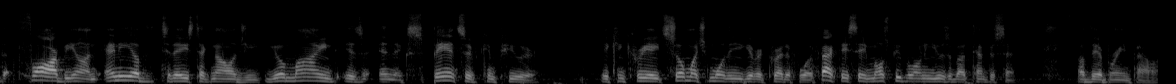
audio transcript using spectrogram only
that far beyond any of today's technology. Your mind is an expansive computer. It can create so much more than you give it credit for. In fact, they say most people only use about 10% of their brain power.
